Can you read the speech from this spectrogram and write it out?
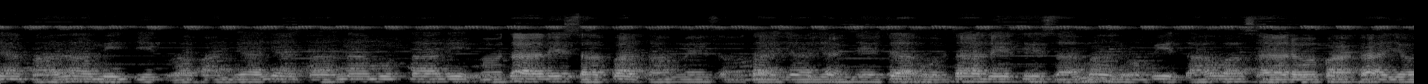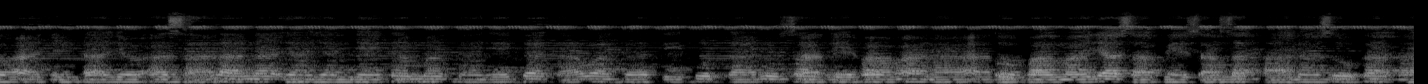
ยาปารามิจิตวปัญญายาตานามุตตาลิมุตาลิสัพพะธรรมเมสุตายายันเยจะอุตาลิติสัมมาโนปิตาวาสารุปกายโยอาจิตายโยอาสาลานายายันเยธรรมกาย เยกะตาวะกติพุทธานุสติภาวนาตุปามายาสัพเพสังสัตตานาสุขกา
